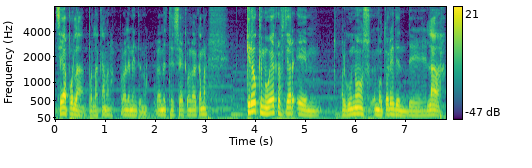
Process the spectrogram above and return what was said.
sea por la, por la cámara. Probablemente no. Probablemente sea con la cámara. Creo que me voy a craftear em, algunos motores de, de lava.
